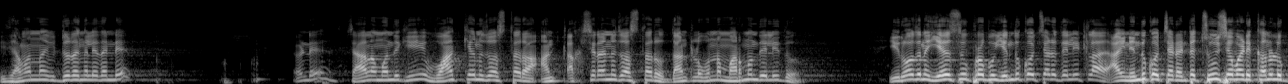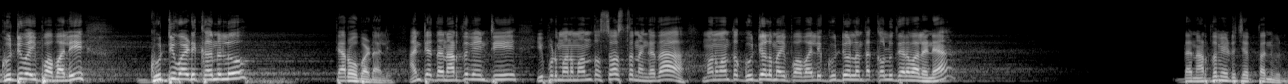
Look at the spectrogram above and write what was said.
ఇది ఏమన్నా విడ్డూరంగా లేదండి? ఏమండి? చాలామందికి వాక్యాన్ని చూస్తారు అం- అక్షరాన్ని చూస్తారు దాంట్లో ఉన్న మర్మం తెలీదు. ఈ రోజున యేసు ప్రభు ఎందుకు వచ్చాడో తెలియట్లా? ఆయన ఎందుకు వచ్చాడంటే చూసేవాడి కనులు గుడ్డివైపోవాలి గుడ్డివాడి కనులు తెరవబడాలి. అంటే దాని అర్థం ఏంటి? ఇప్పుడు మనం అంతా చూస్తున్నాం కదా మనమంతా గుడ్డెలం అయిపోవాలి గుడ్డోళ్ళంతా కళ్ళు తెరవాలనే? దాని అర్థం ఏంటో చెప్తాను వీడు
